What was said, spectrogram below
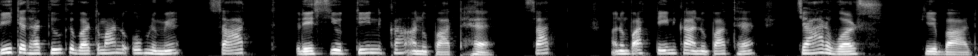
पी तथा क्यू के वर्तमान उम्र में सात रेशियो तीन का अनुपात है, सात अनुपात तीन का अनुपात है, चार वर्ष के बाद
